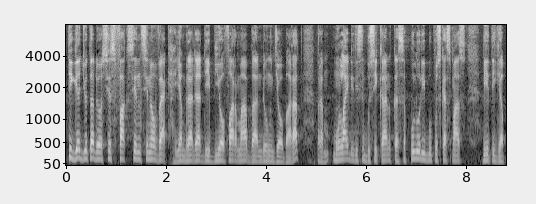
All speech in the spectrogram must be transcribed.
3 juta dosis vaksin Sinovac yang berada di Bio Farma Bandung, Jawa Barat mulai didistribusikan ke 10.000 puskesmas di 34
